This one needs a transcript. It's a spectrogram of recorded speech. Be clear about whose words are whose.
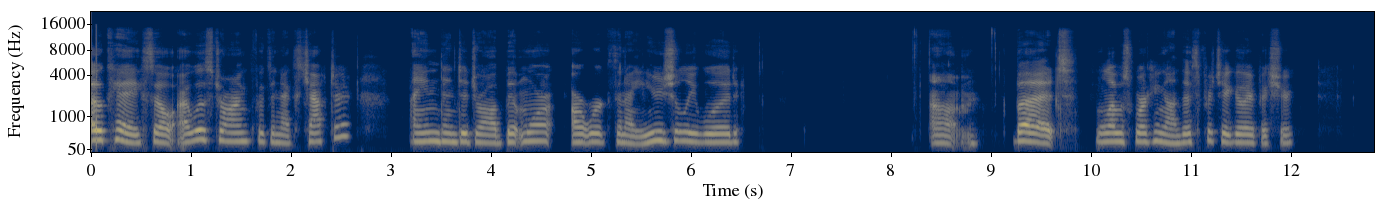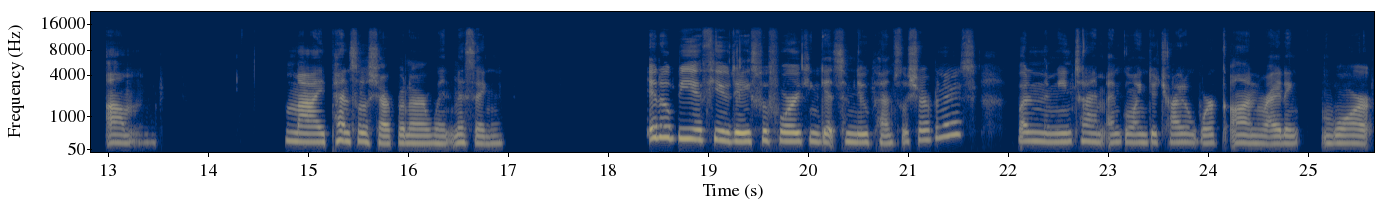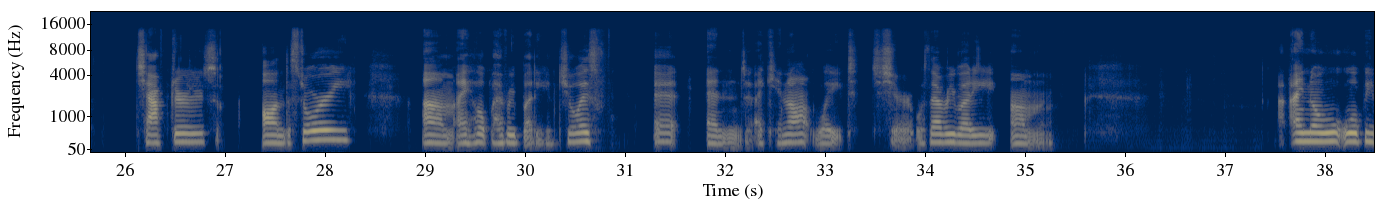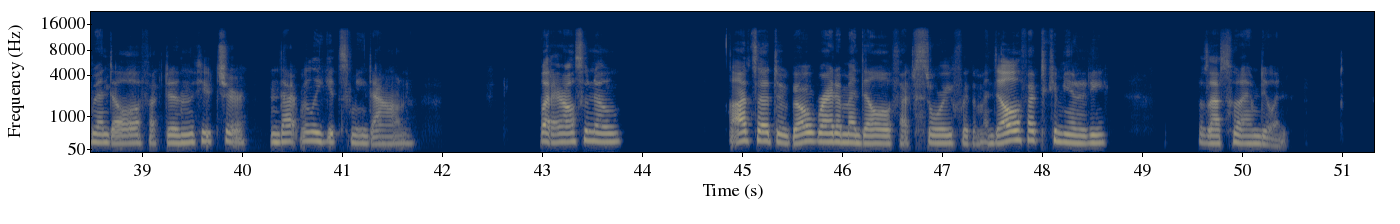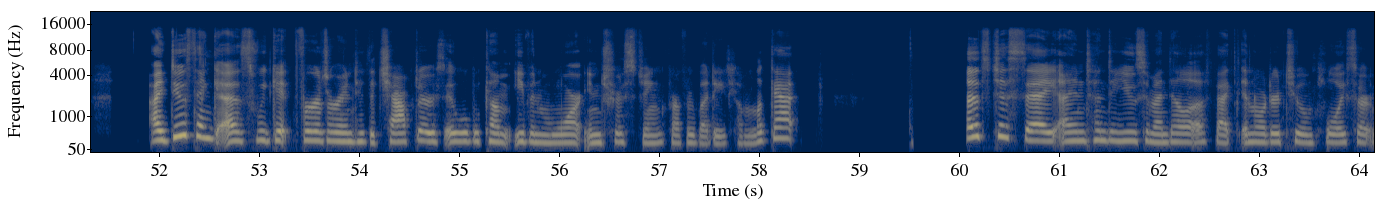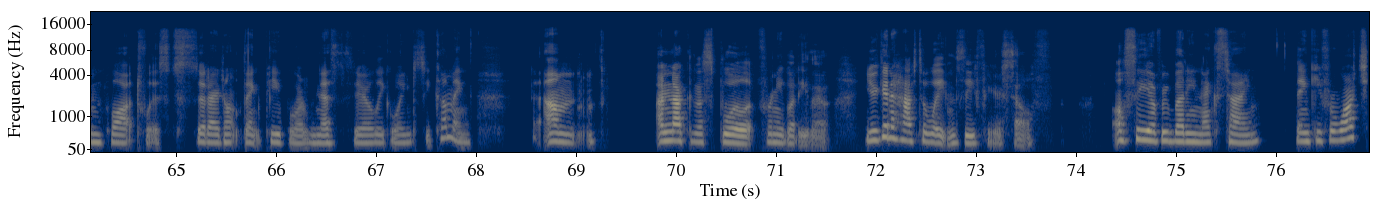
Speaker 1: Okay, so I was drawing for the next chapter. I intend to draw a bit more artwork than I usually would. Um, but while I was working on this particular picture, um, my pencil sharpener went missing. It'll be a few days before I can get some new pencil sharpeners, but in the meantime, I'm going to try to work on writing more chapters on the story. Um, I hope everybody enjoys it, and I cannot wait to share it with everybody. Um, I know we'll be Mandela affected in the future, and that really gets me down. But I also know God said to go write a Mandela Effect story for the Mandela Effect community, because that's what I'm doing. I do think as we get further into the chapters, it will become even more interesting for everybody to come look at. Let's just say I intend to use the Mandela effect in order to employ certain plot twists that I don't think people are necessarily going to see coming. Um, I'm not going to spoil it for anybody though. You're going to have to wait and see for yourself. I'll see everybody next time. Thank you for watching.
